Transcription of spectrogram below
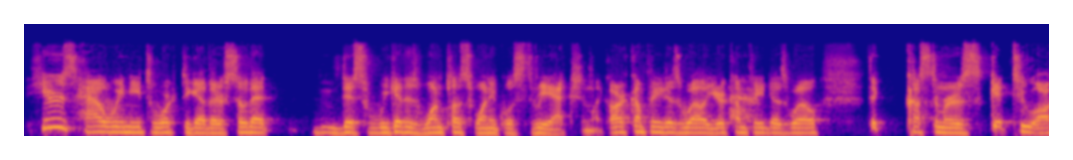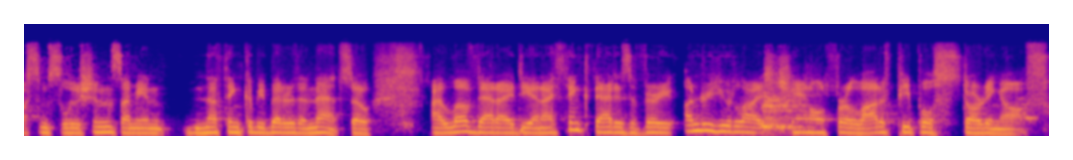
here's how we need to work together so that this we get this one plus one equals three action. Like our company does well your company does well. The customers get two awesome solutions. I mean nothing could be better than that. So i love that idea. And i think that is a very underutilized channel for a lot of people starting off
